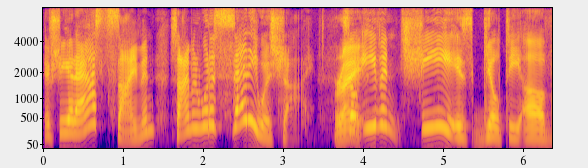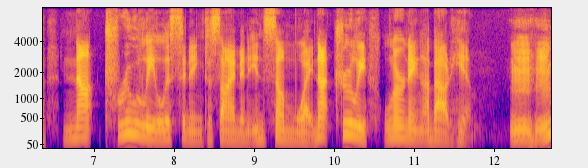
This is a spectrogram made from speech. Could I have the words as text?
if she had asked Simon, Simon would have said he was shy. Right. So even she is guilty of not truly listening to Simon in some way, not truly learning about him. Hmm.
